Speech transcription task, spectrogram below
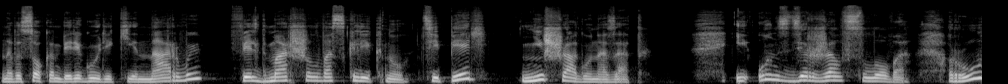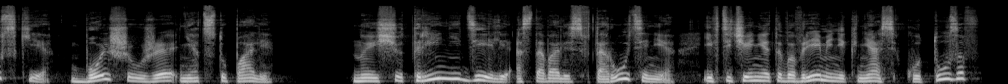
на высоком берегу реки Нарвы, фельдмаршал воскликнул «Теперь ни шагу назад». И он сдержал слово. Русские больше уже не отступали. Но еще три недели оставались в Тарутине, и в течение этого времени князь Кутузов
